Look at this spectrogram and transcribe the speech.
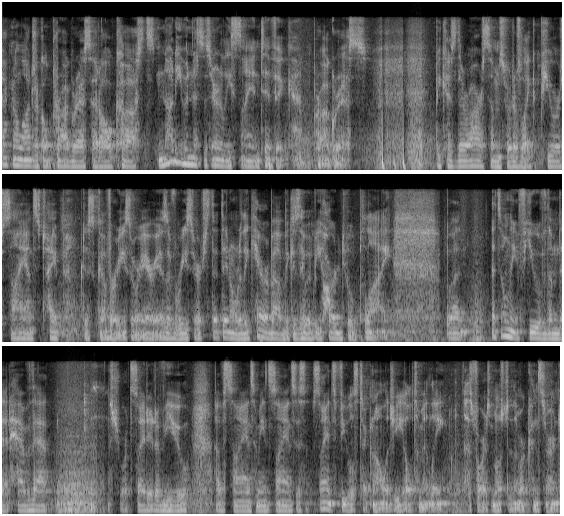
technological progress at all costs, not even necessarily scientific progress, because there are some sort of like pure science type discoveries or areas of research that they don't really care about because they would be hard to apply. But that's only a few of them that have that short-sighted a view of science. I mean, science is science fuels technology ultimately, as far as most of them are concerned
